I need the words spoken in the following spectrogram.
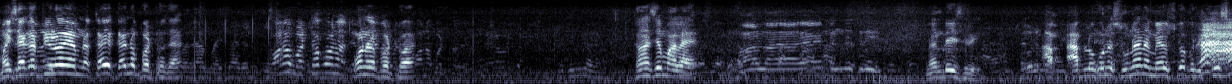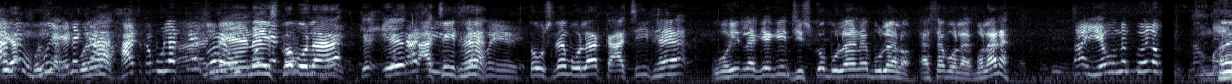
મહીસાગર પીવડો એમને કઈ કઈનો ભટ્ટો થાય કોનો ભટ્ટો કોનો છે? કોનો ભટ્ટો આ? कहाँ से माला है नंदीश्री आप आप लोगों ने सुना ना मैं उसको हाँ, रिक्वेस्ट हाँ, किया नहीं, मुझे बोला- એને बोला, क्या हाथ कबूलत के जो है, मैंने उनको इसको क्या बोला दोस्त है? कि ये काची काची ईंट है है भाई। तो उसने बोला काची ईंट है वही लगेगी जिसको बुलाना है बुला लो ऐसा बोला है बोला ना હા, એવું નથી બોલો અને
